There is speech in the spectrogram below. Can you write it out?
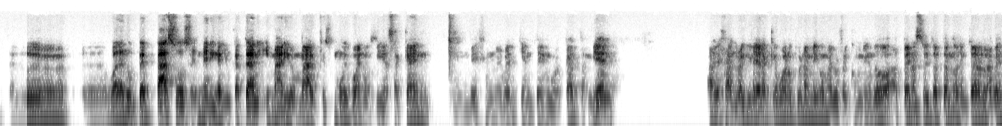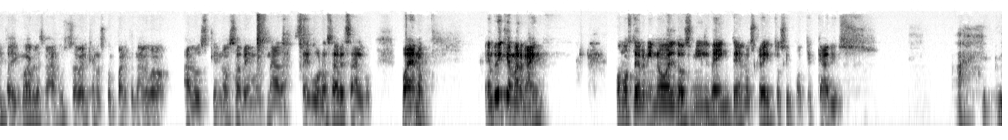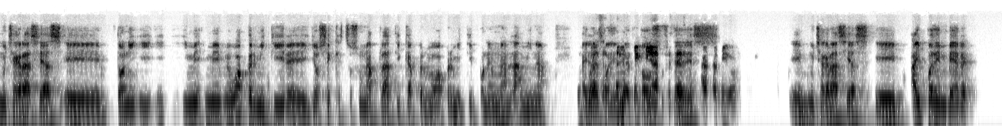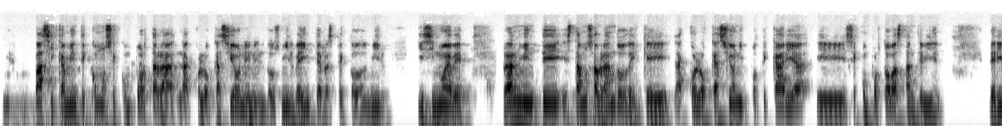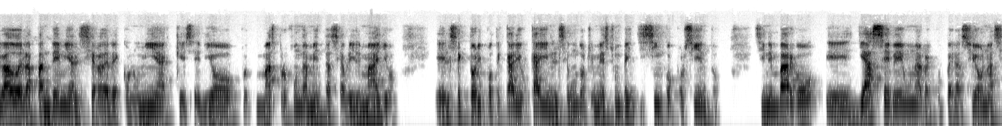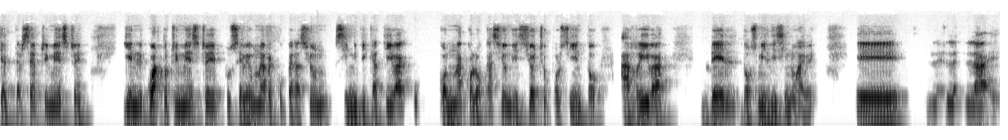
Guadalupe Pasos en Mérida, Yucatán y Mario Márquez, muy buenos días acá en, déjenme ver quién tengo acá también. Alejandro Aguilera, qué bueno que un amigo me lo recomendó. Apenas estoy tratando de entrar a la venta de inmuebles. Me da gusto saber que nos comparten algo a los que no sabemos nada. Seguro sabes algo. Bueno, Enrique Margain, ¿cómo terminó el 2020 en los créditos hipotecarios? muchas gracias, eh, Tony. Y, me, voy a permitir, eh, yo sé que esto es una plática, pero me voy a permitir poner una lámina. Ahí la pueden ver todos ustedes. amigo. Eh, muchas gracias. Eh, ahí pueden ver básicamente cómo se comporta la, colocación en el 2020 respecto a 2019. Realmente estamos hablando de que la colocación hipotecaria eh, se comportó bastante bien. Derivado de la pandemia, el cierre de la economía que se dio más profundamente hacia abril-mayo, el sector hipotecario cae en el segundo trimestre un 25%. Sin embargo, eh, ya se ve una recuperación hacia el tercer trimestre y en el cuarto trimestre pues, se ve una recuperación significativa con una colocación 18% arriba del 2019. Eh,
